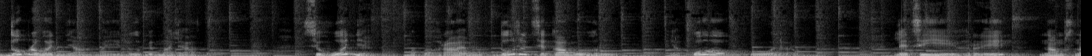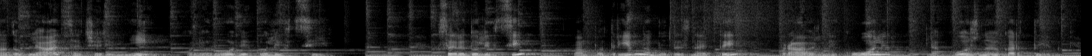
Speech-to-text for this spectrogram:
Доброго дня, мої любі малята! Сьогодні ми пограємо в дуже цікаву гру, якого кольору. Для цієї гри нам знадобляться чарівні кольорові олівці. Серед олівців вам потрібно буде знайти правильний колір для кожної картинки.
